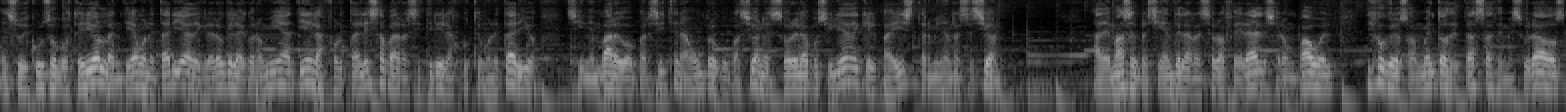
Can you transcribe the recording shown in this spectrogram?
En su discurso posterior, la entidad monetaria declaró que la economía tiene la fortaleza para resistir el ajuste monetario, sin embargo, persisten aún preocupaciones sobre la posibilidad de que el país termine en recesión. Además, el presidente de la Reserva Federal, Jerome Powell, dijo que los aumentos de tasas desmesurados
